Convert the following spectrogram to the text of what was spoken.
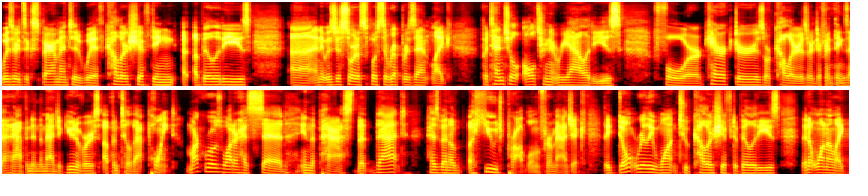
Wizards experimented with color shifting abilities uh, and it was just sort of supposed to represent like potential alternate realities for characters or colors or different things that happened in the magic universe up until that point. Mark Rosewater has said in the past that that has been a, a huge problem for magic. They don't really want to color shift abilities. They don't want to like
